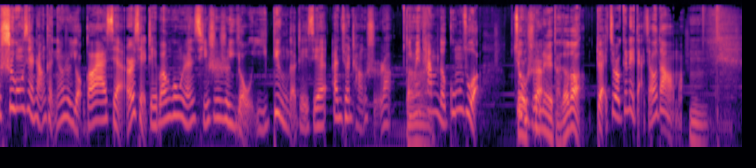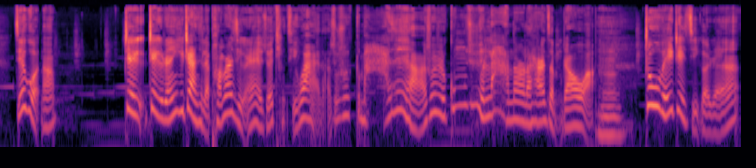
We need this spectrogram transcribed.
施工现场肯定是有高压线，而且这帮工人其实是有一定的这些安全常识的，因为他们的工作就是就跟这个打交道，对，就是跟这打交道嘛。嗯结果呢，这这个人一站起来，旁边几个人也觉得挺奇怪的，就说干嘛去呀？说是工具落那儿了还是怎么着啊？嗯，周围这几个人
